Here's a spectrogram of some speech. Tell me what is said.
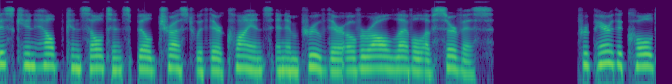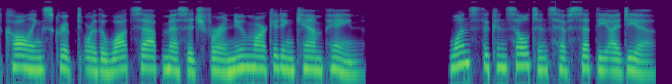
This can help consultants build trust with their clients and improve their overall level of service. Prepare the cold calling script or the WhatsApp message for a new marketing campaign. Once the consultants have set the idea,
